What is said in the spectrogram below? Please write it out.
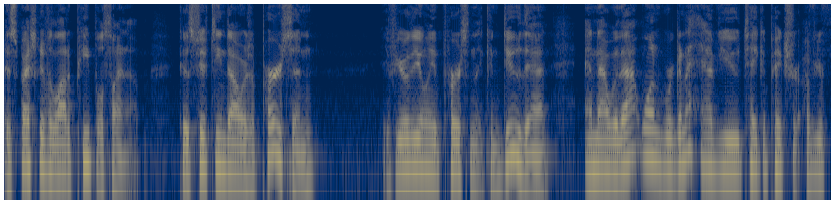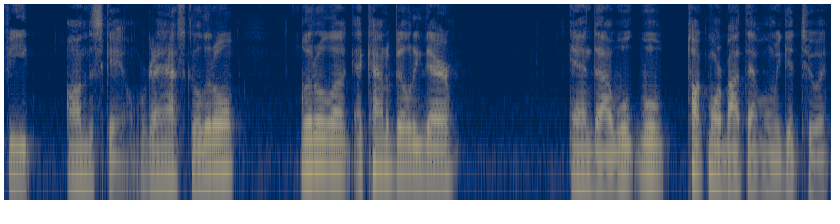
especially if a lot of people sign up, because fifteen dollars a person. If you're the only person that can do that, and now with that one, we're going to have you take a picture of your feet on the scale. We're going to ask a little, little uh, accountability there, and uh, we'll we'll talk more about that when we get to it.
